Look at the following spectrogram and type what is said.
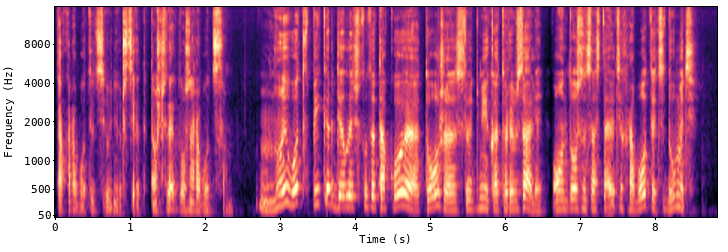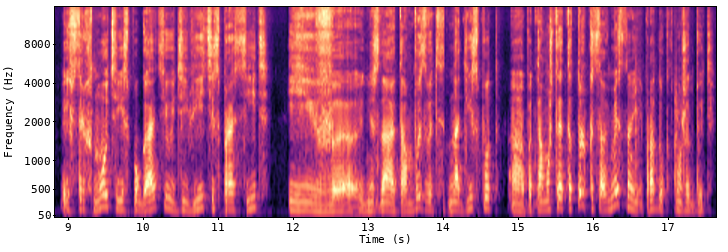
Так работают все университеты, потому что человек должен работать сам. Ну и вот спикер делает что-то такое тоже с людьми, которые в зале. Он должен заставить их работать, думать, и встряхнуть, и испугать, и удивить, и спросить и, в, не знаю, там вызвать на диспут, а, потому что это только совместный продукт может быть.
